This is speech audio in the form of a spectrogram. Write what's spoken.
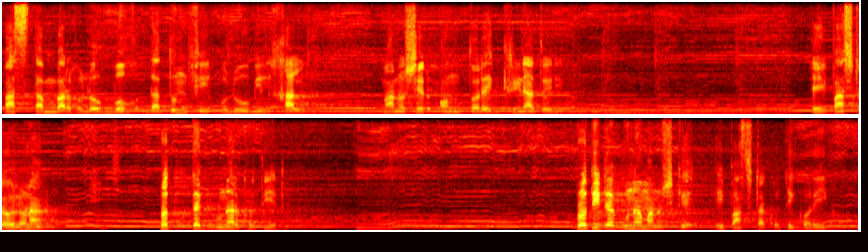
পাঁচ নাম্বার হলো, বুগদাতুন ফি কুলুবিল খাল মানুষের অন্তরে ঘৃণা তৈরি করে। এই পাঁচটা হলো না, প্রত্যেক গুনার ক্ষতি এটা। প্রতিটা গুণা মানুষকে এই পাঁচটা ক্ষতি করেই করে।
